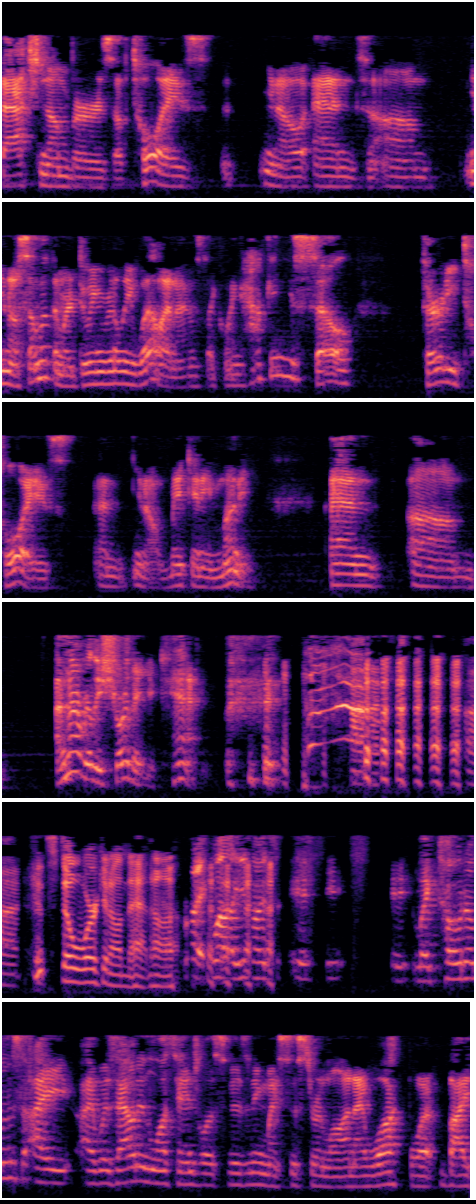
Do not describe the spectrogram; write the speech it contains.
batch numbers of toys, you know, and um, you know, some of them are doing really well. And I was like, going, how can you sell 30 toys and you know make any money? And um, I'm not really sure that you can. uh, Still working on that, huh? right. Well, you know, it's it, it, it, like totems. I I was out in Los Angeles visiting my sister-in-law, and I walked by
